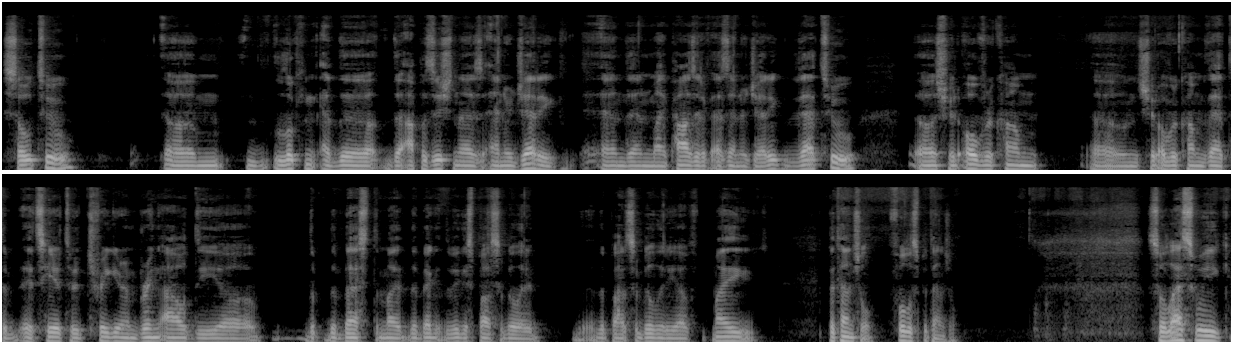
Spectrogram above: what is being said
So too, um, looking at the the opposition as energetic and then my positive as energetic that too uh, should overcome uh, should overcome that. It's here to trigger and bring out the uh, the, the best my the, big, the biggest possibility the possibility of my potential fullest potential. So last week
